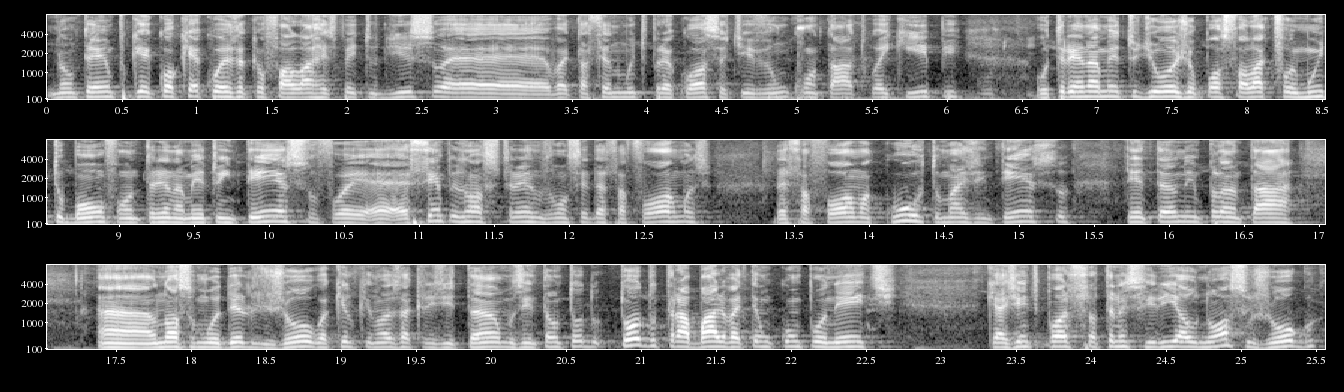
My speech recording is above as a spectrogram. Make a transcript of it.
Não tenho, porque qualquer coisa que eu falar a respeito disso é, vai estar sendo muito precoce. Eu tive um contato com a equipe. O treinamento de hoje, eu posso falar que foi muito bom, foi um treinamento intenso. Foi, é, é sempre os nossos treinos vão ser dessa forma, dessa forma, curto, mais intenso, tentando implantar ah, o nosso modelo de jogo, aquilo que nós acreditamos. Então, todo, todo o trabalho vai ter um componente que a gente possa transferir ao nosso jogo,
